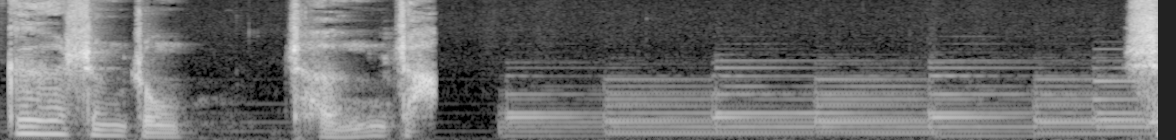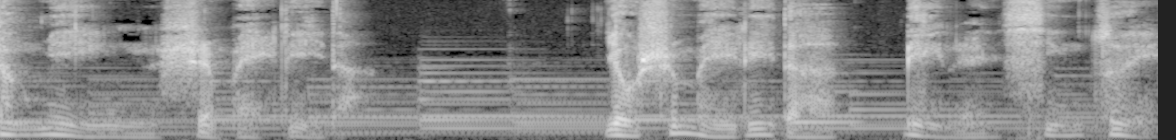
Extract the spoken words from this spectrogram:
歌声中成长。生命是美丽的，有时美丽的令人心醉，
